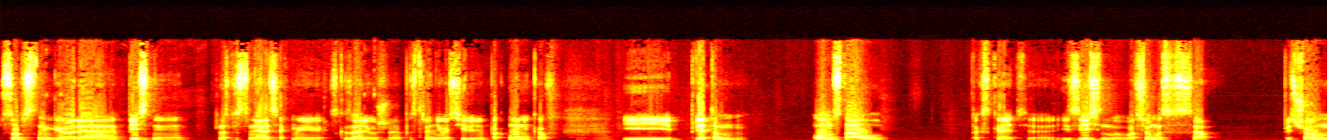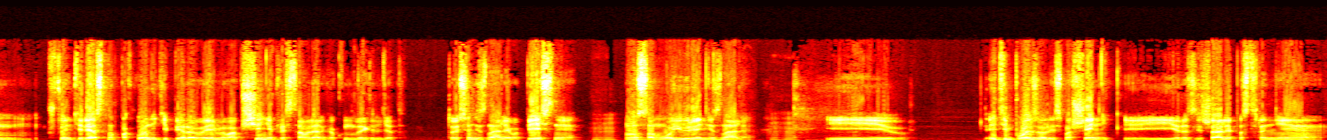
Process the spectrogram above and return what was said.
собственно говоря, песни распространялись, как мы сказали, уже по стране усилиями поклонников. Угу. И при этом он стал, так сказать, известен во всем СССР. Причем, что интересно, поклонники первое время вообще не представляли, как он выглядит. То есть они знали его песни, uh-huh. но самого Юрия не знали. Uh-huh. И этим пользовались мошенники и разъезжали по стране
